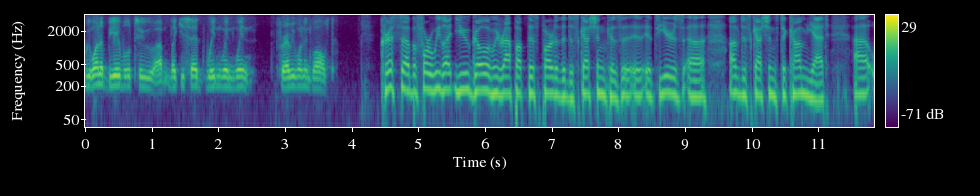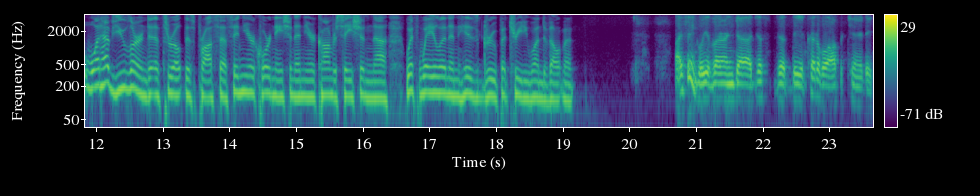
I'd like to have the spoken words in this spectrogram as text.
we want to be able to, um, like you said, win win win for everyone involved. Chris, uh, before we let you go and we wrap up this part of the discussion, because it's years uh, of discussions to come yet, uh, what have you learned uh, throughout this process in your coordination and your conversation uh, with Waylon and his group at Treaty One Development? I think we've learned uh, just the, the, incredible opportunity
